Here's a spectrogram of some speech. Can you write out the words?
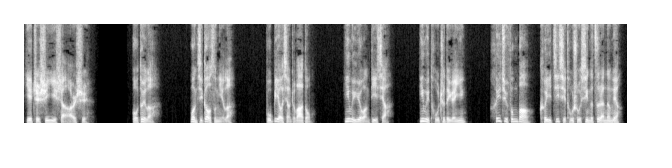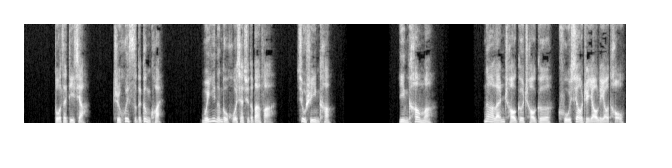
也只是一闪而逝。哦，对了，忘记告诉你了，不必要想着挖洞，因为越往地下，因为土质的原因，黑巨风暴可以激起土属性的自然能量，躲在地下只会死得更快。唯一能够活下去的办法就是硬抗。硬抗吗？纳兰朝歌，朝歌苦笑着摇了摇头。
